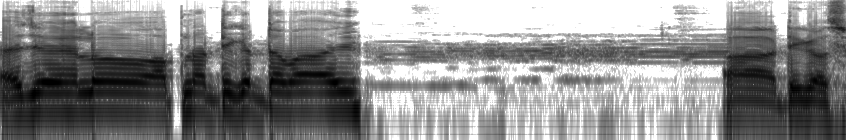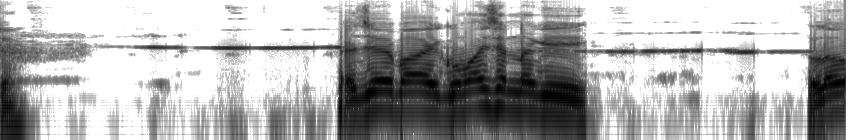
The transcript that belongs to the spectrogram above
এই যে হ্যালো আপনার টিকিটটা ভাই। হ্যাঁ ঠিক আছে। এই যে ভাই ঘুমাইছেন নাকি? হ্যালো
